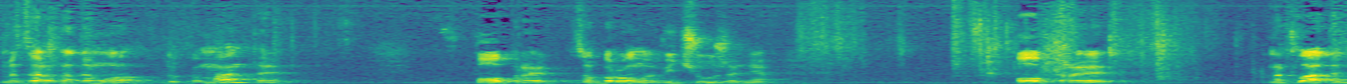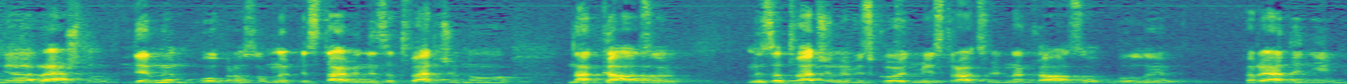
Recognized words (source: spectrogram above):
Ми зараз надамо документи, попри заборону відчуження, попри накладення арешту, дивним образом на підставі незатвердженого наказу, незатвердженої військовою адміністрацією наказу були передані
